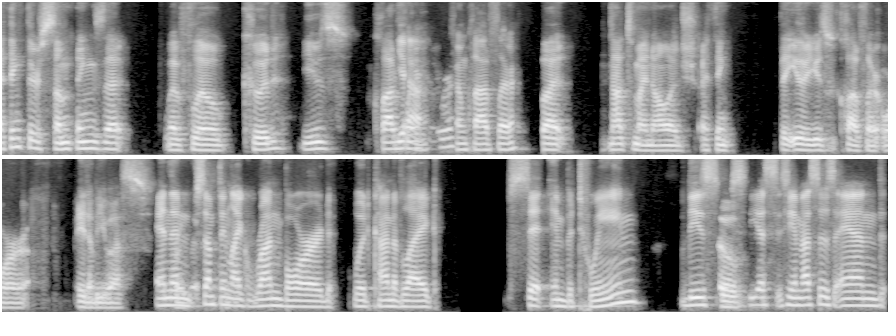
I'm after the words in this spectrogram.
I think there's some things that Webflow could use Cloudflare Yeah, for, from Cloudflare. but not to my knowledge. I think they either use Cloudflare or AWS. And then something like Runboard would kind of like sit in between these So- CS, CMSs and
